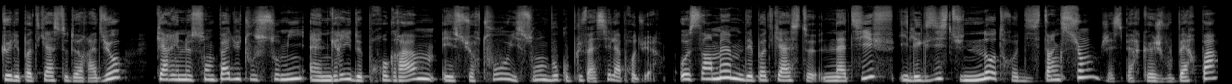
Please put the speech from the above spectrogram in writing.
que les podcasts de radio, car ils ne sont pas du tout soumis à une grille de programme et surtout ils sont beaucoup plus faciles à produire. Au sein même des podcasts natifs, il existe une autre distinction, j'espère que je vous perds pas,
